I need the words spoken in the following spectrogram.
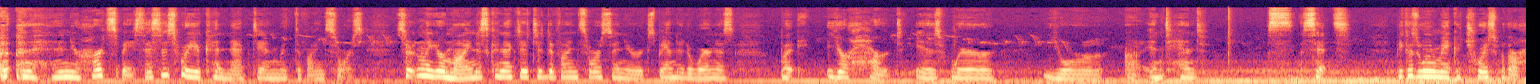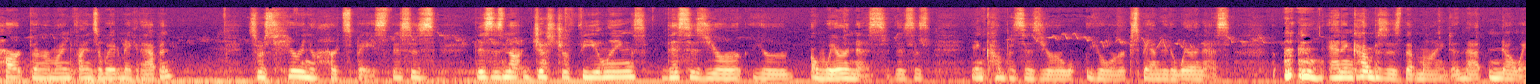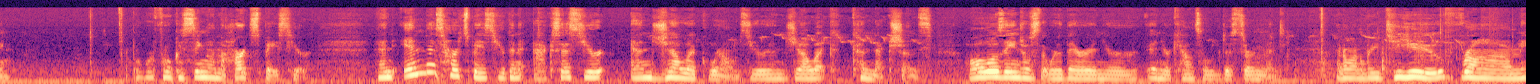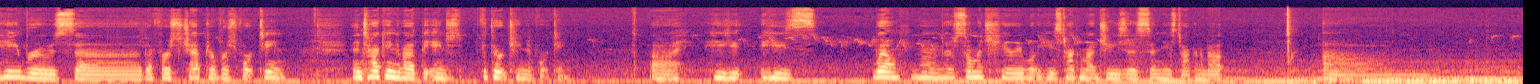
in your heart space, this is where you connect in with divine source. Certainly, your mind is connected to divine source and your expanded awareness, but your heart is where your uh, intent sits. Because when we make a choice with our heart, then our mind finds a way to make it happen. So it's here in your heart space. This is this is not just your feelings. This is your your awareness. This is encompasses your your expanded awareness and encompasses the mind and that knowing. But we're focusing on the heart space here. And in this heart space, you're going to access your angelic realms, your angelic connections all those angels that were there in your in your council of discernment. And I want to read to you from Hebrews, uh, the first chapter, verse 14, and talking about the angels for 13 and 14. Uh, he he's well, mm, there's so much here. He's talking about Jesus, and he's talking about um,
